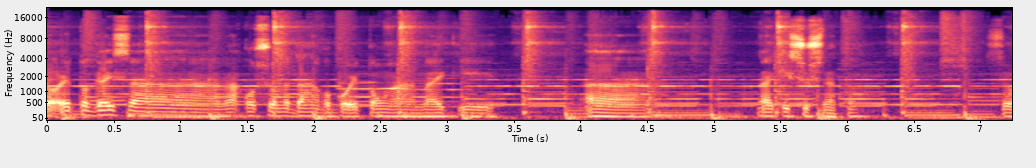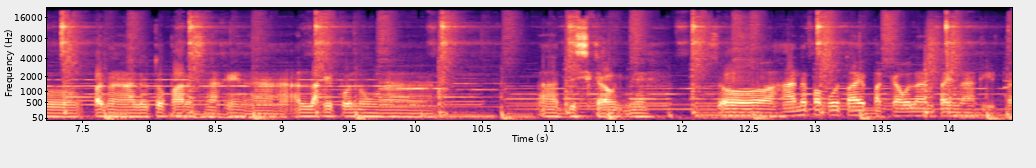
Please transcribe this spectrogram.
So ito guys, uh, nakusunadahan ko po itong ah, Nike ah, Nike shoes na to. So panangalo to para sa akin. Ah, ang laki po nung ah, ah, discount niya. So hanap pa po tayo pagka wala na tayo nakita.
